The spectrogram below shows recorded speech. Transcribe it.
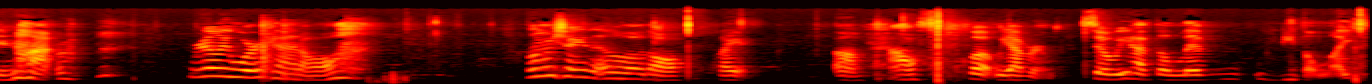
did not really work at all. Let me show you the doll play um, house, but we have rooms. So we have the live. We need the light.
